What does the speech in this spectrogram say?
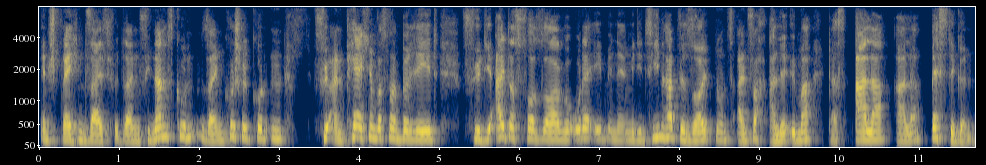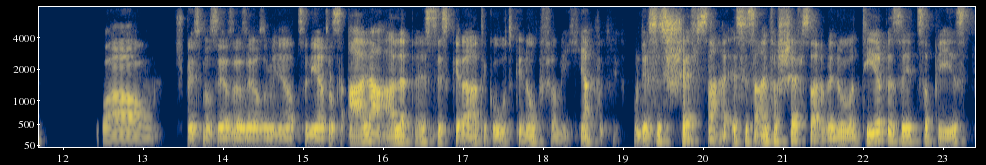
entsprechend, sei es für seinen Finanzkunden, seinen Kuschelkunden, für ein Pärchen, was man berät, für die Altersvorsorge oder eben in der Medizin hat. Wir sollten uns einfach alle immer das aller, allerbeste gönnen. Wow. Sprichst mir sehr, sehr, sehr aus dem Herzen. Ja, das aller, allerbeste ist gerade gut genug für mich, ja. Und es ist Chefsache. Es ist einfach Chefsache. Wenn du ein Tierbesitzer bist,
